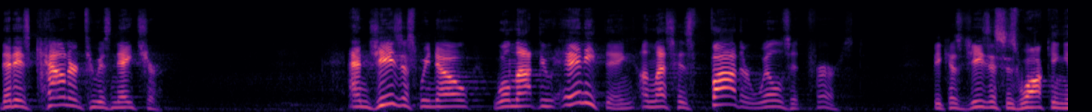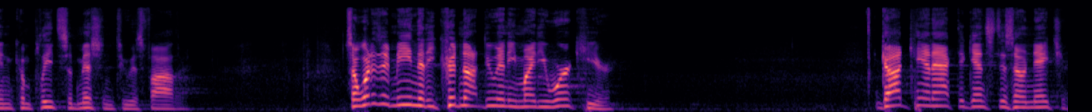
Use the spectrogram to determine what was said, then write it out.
that is counter to His nature. And Jesus, we know, will not do anything unless His Father wills it first, because Jesus is walking in complete submission to His Father. So, what does it mean that He could not do any mighty work here? God can't act against his own nature.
